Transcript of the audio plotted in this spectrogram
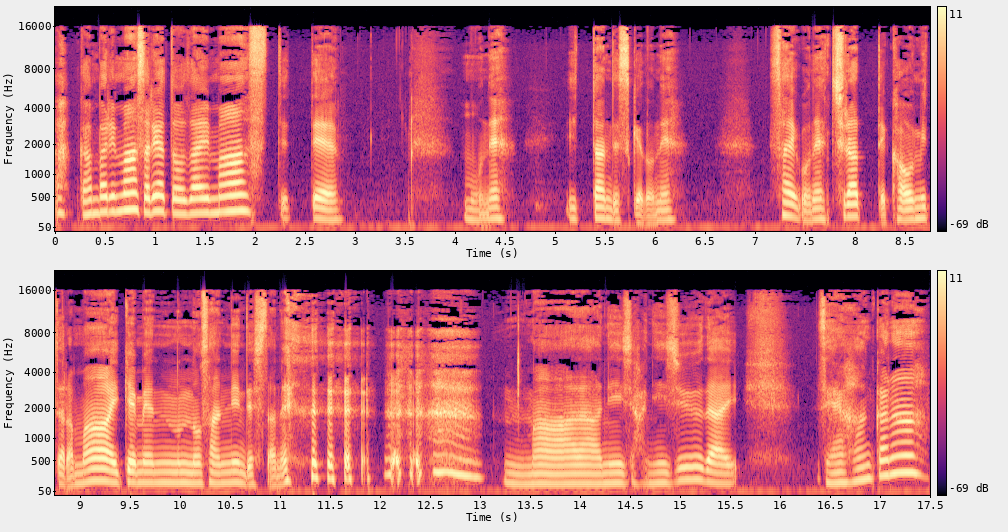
あ、頑張ります。ありがとうございますって言って、もうね、行ったんですけどね。最後ね、チラって顔見たら、まあ、イケメンの3人でしたね。まあ、20代前半かな。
